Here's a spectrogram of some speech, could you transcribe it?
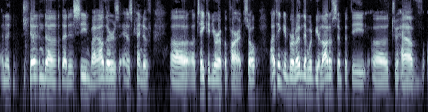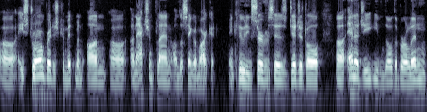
an agenda that is seen by others as kind of uh, taking Europe apart. So I think in Berlin there would be a lot of sympathy uh, to have uh, a strong British commitment on uh, an action plan on the single market, including services, digital, uh, energy, even though the Berlin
